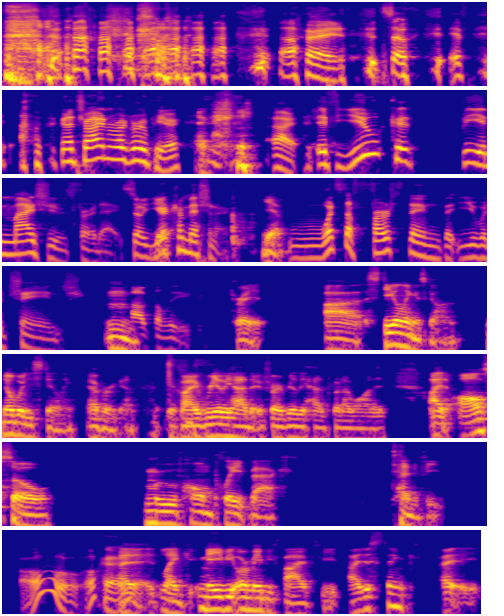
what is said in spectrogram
All right. So if I'm gonna try and regroup here. Okay. All right. If you could be in my shoes for a day, so you're yeah. commissioner. Yeah. What's the first thing that you would change mm. of the league? Great. Uh stealing is gone nobody's stealing ever again. If I really had, if I really had what I wanted, I'd also move home plate back 10 feet. Oh, okay. I, like maybe, or maybe five feet. I just think I,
